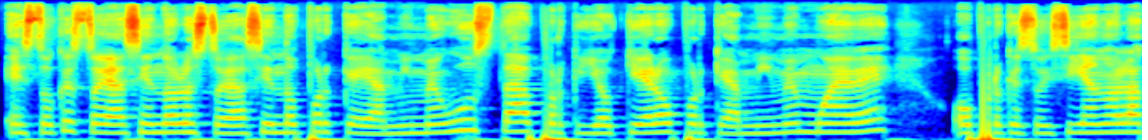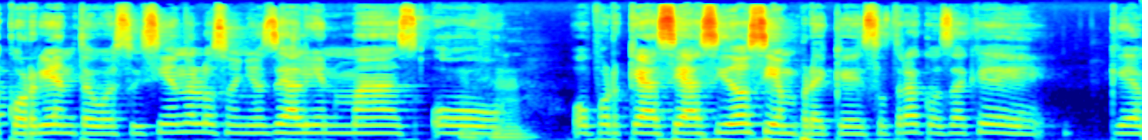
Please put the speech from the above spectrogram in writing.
esto que estoy haciendo lo estoy haciendo porque a mí me gusta, porque yo quiero, porque a mí me mueve, o porque estoy siguiendo la corriente, o estoy siguiendo los sueños de alguien más, o, o porque así ha sido siempre, que es otra cosa que, que,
